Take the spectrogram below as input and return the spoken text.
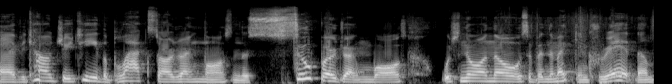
and if you count GT, the Black Star Dragon Balls, and the Super Dragon Balls, which no one knows if a Namekian created them,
